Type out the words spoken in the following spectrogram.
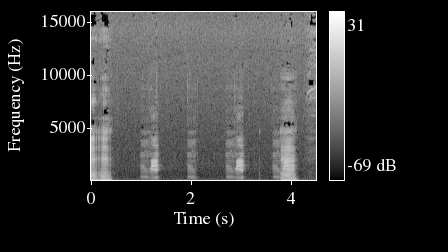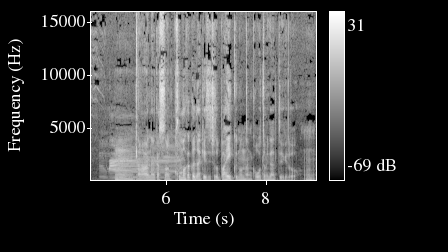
んうん。うん。うん。ああ、なんかその、細かくだけでちょっとバイクのなんか音みたいになってるけど、うん。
